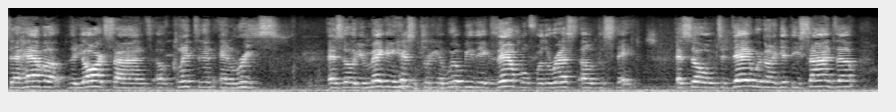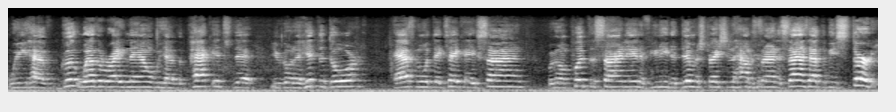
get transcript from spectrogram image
to have the yard signs of Clinton and Reece. And so you're making history, and we'll be the example for the rest of the state. And so today we're going to get these signs up. We have good weather right now. We have the packets that you're going to hit the door, ask them would they take a sign. We're going to put the sign in. If you need a demonstration of how to sign, the signs have to be sturdy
